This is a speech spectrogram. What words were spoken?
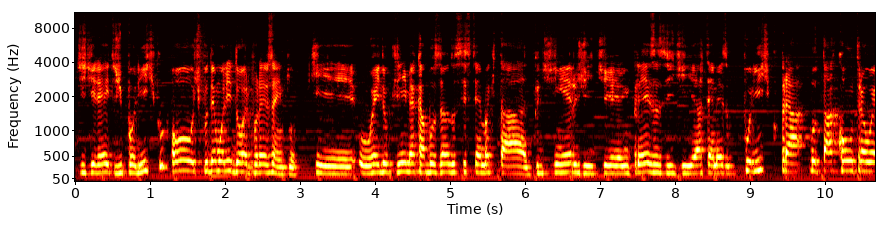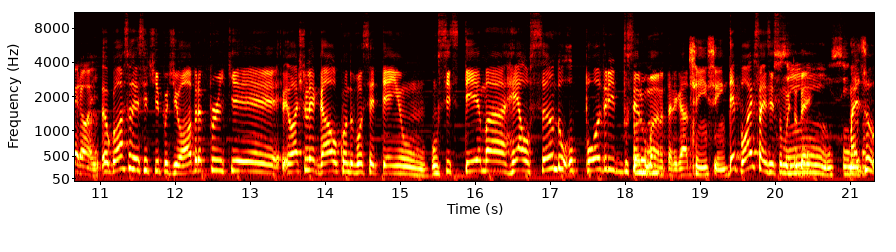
de direito, de político, ou, tipo, Demolidor, por exemplo, que o rei do crime acaba usando o sistema que tá de dinheiro de, de empresas e de até mesmo político pra lutar contra o herói. Eu gosto desse tipo de obra porque eu acho legal quando você tem um, um sistema realçando o podre do ser Uhum. humano, tá ligado? Sim, sim. The Boys faz isso muito bem. Sim, sim. Mas o,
